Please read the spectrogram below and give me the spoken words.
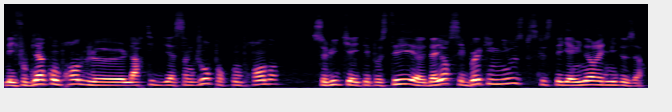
Mais il faut bien comprendre l'article d'il y a 5 jours pour comprendre celui qui a été posté. Euh, d'ailleurs, c'est breaking news parce que c'était il y a une heure et demie, deux heures.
